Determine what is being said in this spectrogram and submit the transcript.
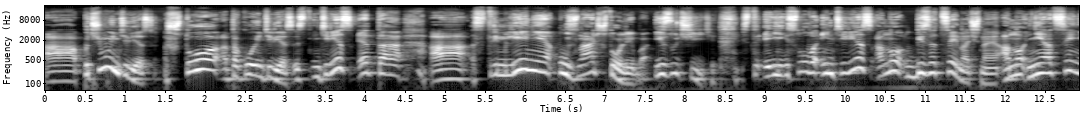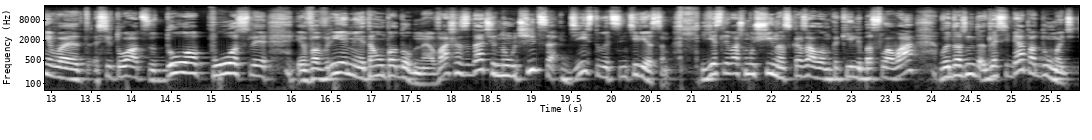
А почему интерес? Что такое интерес? Интерес это а, стремление узнать что-либо, изучить. И слово интерес, оно безоценочное, оно не оценивает ситуацию до, после, во время и тому подобное. Ваша задача научиться действовать с интересом. Если ваш мужчина сказал вам какие-либо слова, вы должны для себя подумать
